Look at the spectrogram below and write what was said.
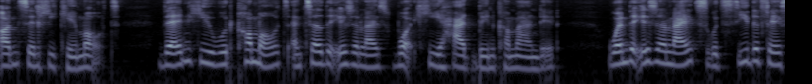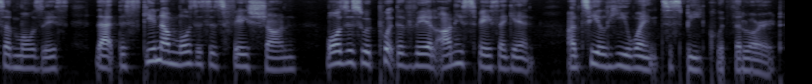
until he came out. Then he would come out and tell the Israelites what he had been commanded. When the Israelites would see the face of Moses, that the skin of Moses' face shone, Moses would put the veil on his face again until he went to speak with the Lord.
